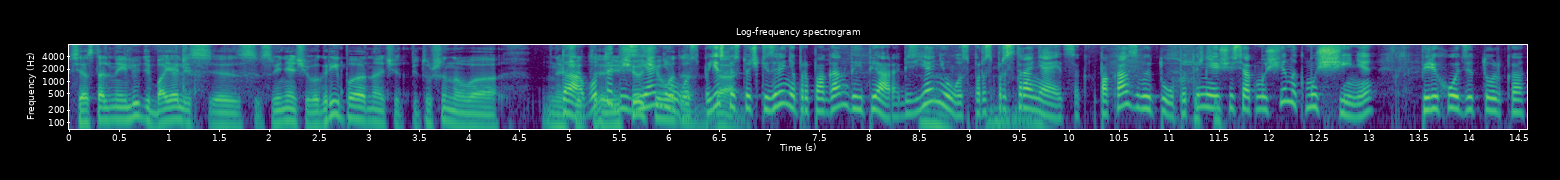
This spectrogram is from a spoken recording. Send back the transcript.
Все остальные люди боялись э, свинячьего гриппа, значит, петушиного значит, да, вот э, еще обезьянья чего-то. оспа. Если Да. с точки зрения пропаганды и пиара, обезьянья оспа распространяется, как показывает опыт, имеющийся от мужчины к мужчине, переходит только.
